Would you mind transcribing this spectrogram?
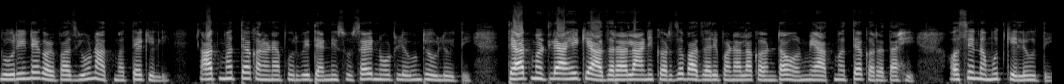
दोरीने गळफास घेऊन आत्महत्या केली. आत्महत्या करण्यापूर्वी त्यांनी सुसाईड नोट लिहून ठेवली होती. त्यात म्हटले आहे की आजाराला आणि कर्जबाजारीपणाला कंटाळून मी आत्महत्या करत आहे असे नमूद केले होते.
